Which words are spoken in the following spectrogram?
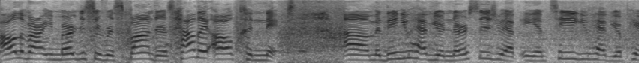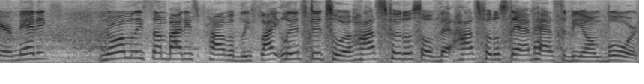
all of our emergency responders, how they all connect. Um, and then you have your nurses, you have EMT, you have your paramedics, Normally somebody's probably flight lifted to a hospital so that hospital staff has to be on board.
